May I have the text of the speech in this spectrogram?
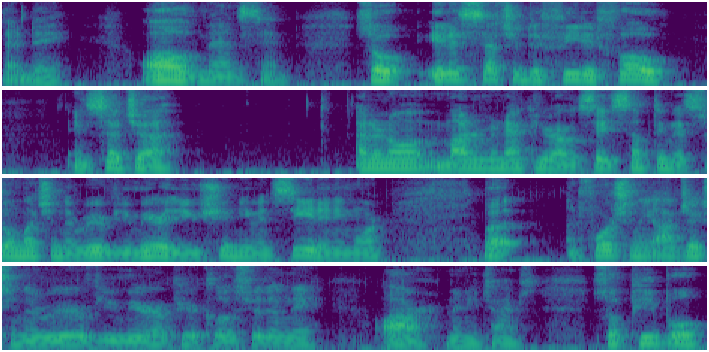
that day, all of man's sin. So it is such a defeated foe, and such a I don't know, modern vernacular, I would say something that's so much in the rearview mirror that you shouldn't even see it anymore. But unfortunately, objects in the rearview mirror appear closer than they are many times. So people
